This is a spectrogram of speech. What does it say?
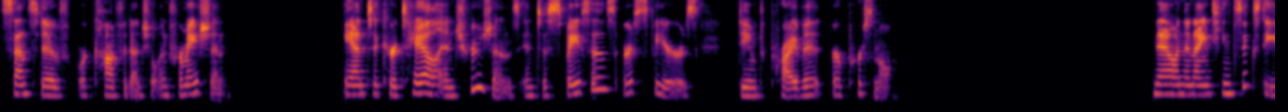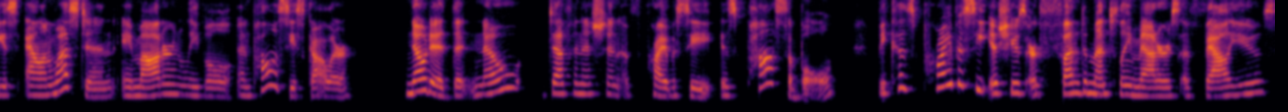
sensitive, or confidential information, and to curtail intrusions into spaces or spheres deemed private or personal. Now, in the 1960s, Alan Westin, a modern legal and policy scholar, noted that no definition of privacy is possible because privacy issues are fundamentally matters of values,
